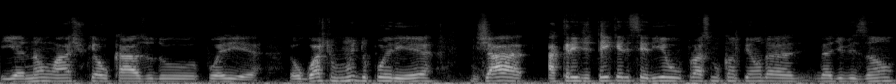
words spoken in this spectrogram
E eu não acho que é o caso do Poirier. Eu gosto muito do Poirier. Já acreditei que ele seria o próximo campeão da, da divisão.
